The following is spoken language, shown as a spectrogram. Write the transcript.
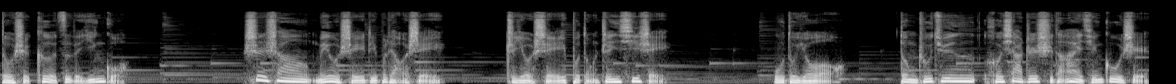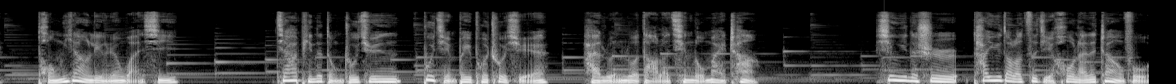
都是各自的因果。世上没有谁离不了谁，只有谁不懂珍惜谁。无独有偶，董竹君和夏之时的爱情故事同样令人惋惜。家贫的董竹君不仅被迫辍学。还沦落到了青楼卖唱。幸运的是，她遇到了自己后来的丈夫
